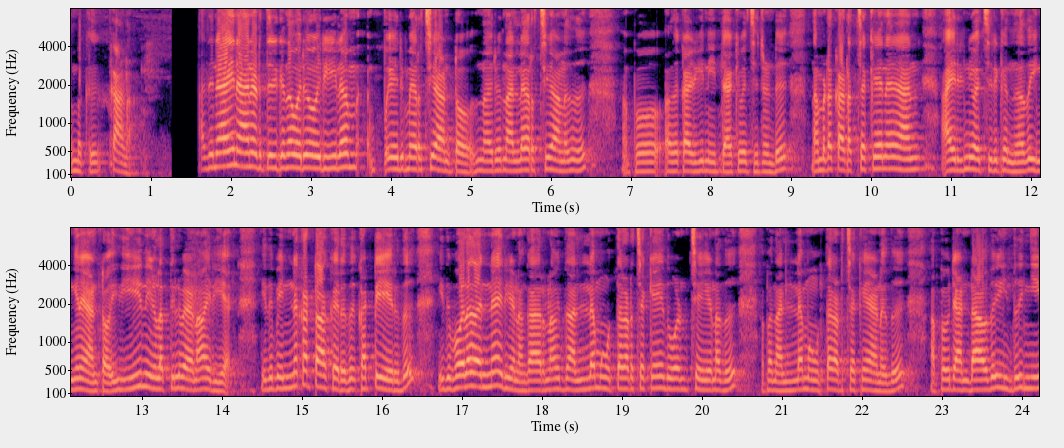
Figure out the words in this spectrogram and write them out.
നമുക്ക് കാണാം. അതിനായി ഞാൻ എടുത്തിരിക്കുന്ന ഒരു ഒരു കിലോ എരുമിറച്ചിയാണ് കേട്ടോ ഒരു നല്ല ഇറച്ചിയാണിത്. അപ്പോൾ അത് കഴുകി നീറ്റാക്കി വെച്ചിട്ടുണ്ട്. നമ്മുടെ കടച്ചക്കേനെ ഞാൻ അരിഞ്ഞ് വെച്ചിരിക്കുന്നത് ഇങ്ങനെയാണ് കേട്ടോ ഈ നീളത്തിൽ വേണം അരിയാൻ. ഇത് പിന്നെ കട്ടാക്കരുത് കട്ട് ചെയ്യരുത്. ഇതുപോലെ തന്നെ അരിയണം. കാരണം ഇത് നല്ല മൂത്ത കടച്ചക്ക ഇതുകൊണ്ട് ചെയ്യണത്. അപ്പോൾ നല്ല മൂത്ത കടച്ചക്കയാണിത്. അപ്പോൾ രണ്ടാമത് ഇത് ഇനി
